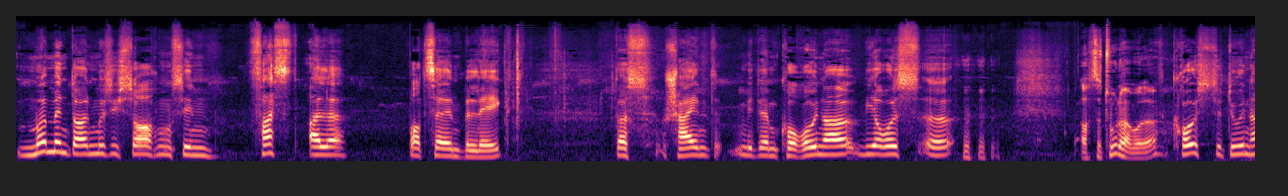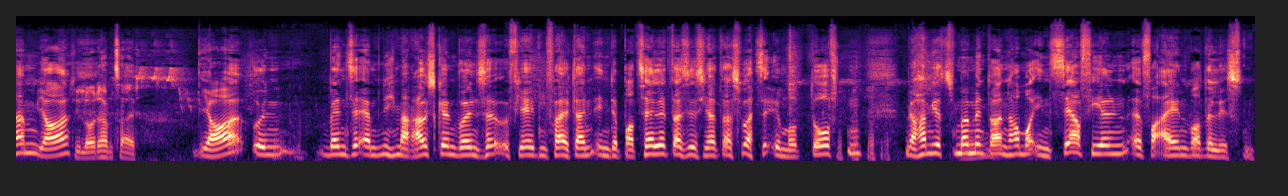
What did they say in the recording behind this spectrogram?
Momentan muss ich sagen, sind fast alle Parzellen belegt. Das scheint mit dem Coronavirus äh, auch zu tun haben, oder? Groß zu tun haben, ja. Die Leute haben Zeit. Ja, und wenn sie eben nicht mehr rausgehen, wollen sie auf jeden Fall dann in der Parzelle. Das ist ja das, was sie immer durften. Wir haben jetzt momentan haben wir in sehr vielen äh, Vereinen Wartelisten.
